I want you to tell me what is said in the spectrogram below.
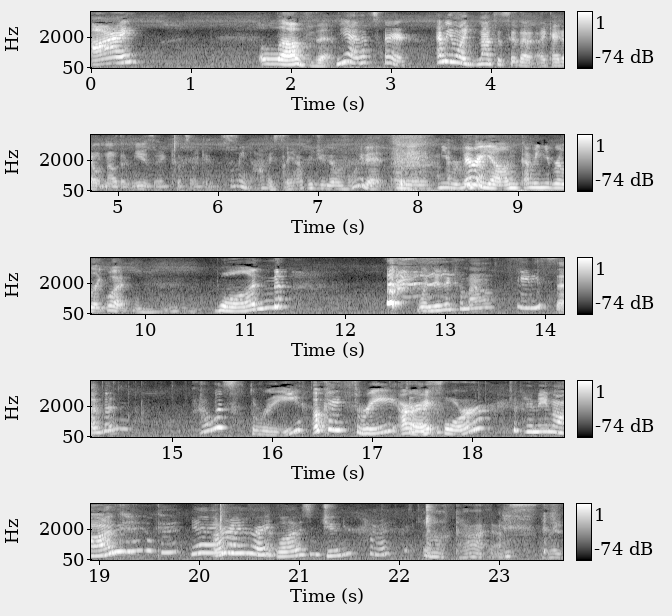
I love them. yeah, that's fair. I mean, like, not to say that like I don't know their music because like it's. I mean, obviously, how could you avoid it? I mean, you were very young. I mean, you were like what, one? When did it come out? Eighty-seven. I was three. Okay, three. All three right. four, depending on. Okay, okay. Yeah. All right, all right. Well, I was in junior high. Oh God, I'm like,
